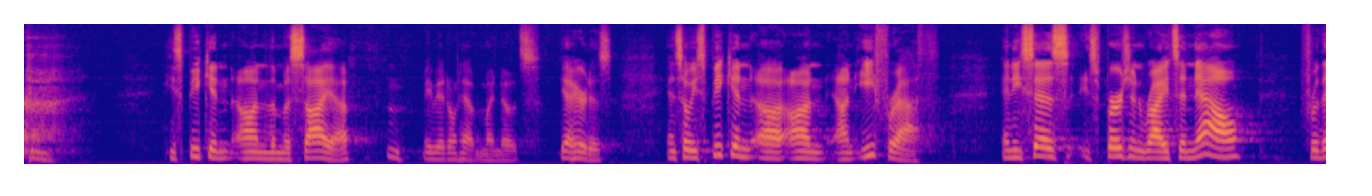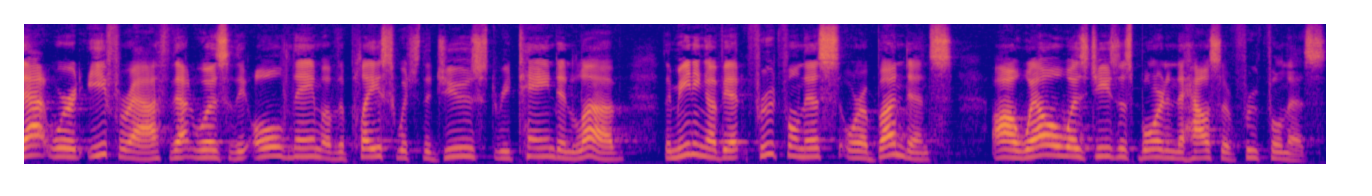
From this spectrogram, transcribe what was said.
He's speaking on the Messiah. Hmm, maybe I don't have my notes. Yeah, here it is. And so he's speaking uh, on, on Ephrath. And he says, Spurgeon writes, and now for that word Ephrath, that was the old name of the place which the Jews retained and loved, the meaning of it, fruitfulness or abundance, Ah, well was Jesus born in the house of fruitfulness.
